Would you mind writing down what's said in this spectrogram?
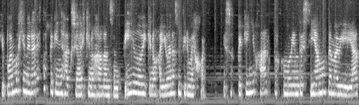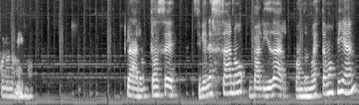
que podemos generar estas pequeñas acciones que nos hagan sentido y que nos ayuden a sentir mejor. Esos pequeños actos, como bien decíamos, de amabilidad con uno mismo. Claro, entonces, si bien es sano validar cuando no estamos bien,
